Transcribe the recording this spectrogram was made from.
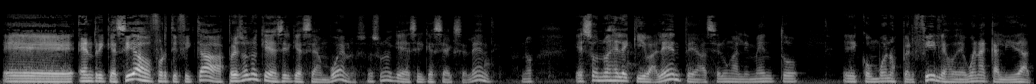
eh, enriquecidas o fortificadas, pero eso no quiere decir que sean buenos, eso no quiere decir que sea excelente, ¿no? Eso no es el equivalente a hacer un alimento eh, con buenos perfiles o de buena calidad.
